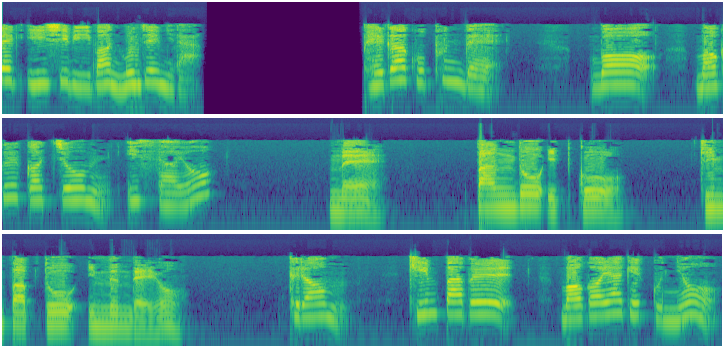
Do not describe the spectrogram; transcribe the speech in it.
(722번) 문제입니다. 배가 고픈데 뭐 먹을 것 좀 있어요? 네. 빵도 있고 김밥도 있는데요. 그럼 김밥을 먹어야겠군요.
